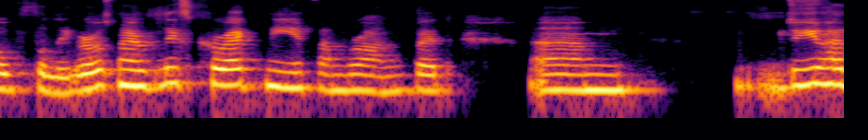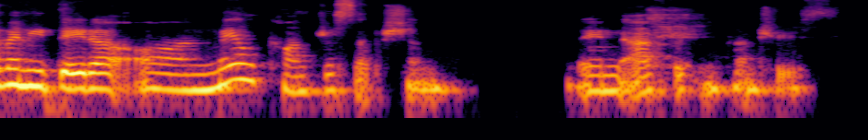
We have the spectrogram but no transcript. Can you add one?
Hopefully, Rosemary, please correct me if I'm wrong. But um, do you have any data on male contraception in African countries?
